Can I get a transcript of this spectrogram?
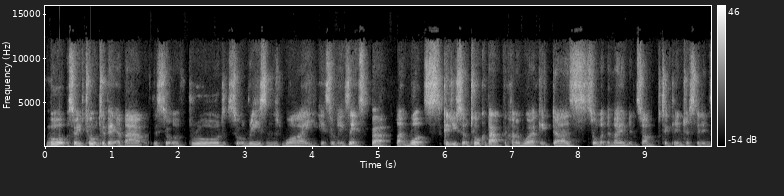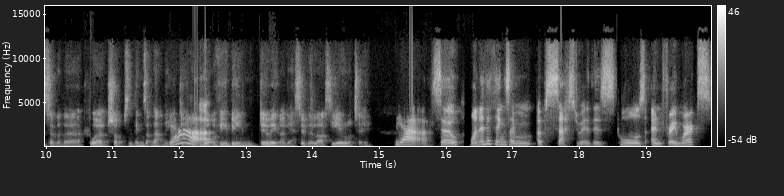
more. So we've talked a bit about the sort of broad sort of reasons why it sort of exists, but like what's could you sort of talk about the kind of work it does sort of at the moment? So I'm particularly interested in some of the workshops and things like that that yeah. you do. What have you been doing, I guess, over the last year or two? Yeah. So, one of the things I'm obsessed with is tools and frameworks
